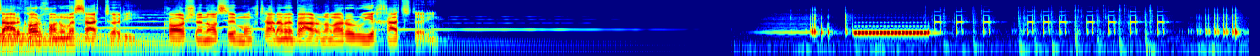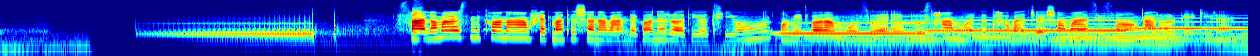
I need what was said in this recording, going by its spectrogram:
سرکار خانم ستاری کارشناس محترم برنامه رو روی خط داریم. سلام عرض می کنم خدمت شنوندگان رادیو تیون. امیدوارم موضوع امروز هم مورد توجه شما عزیزان قرار بگیره.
